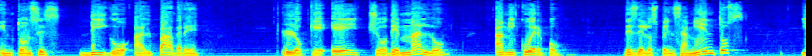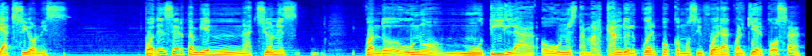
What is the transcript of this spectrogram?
entonces digo al Padre lo que he hecho de malo a mi cuerpo, desde los pensamientos y acciones. Pueden ser también acciones cuando uno mutila o uno está marcando el cuerpo como si fuera cualquier cosa.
